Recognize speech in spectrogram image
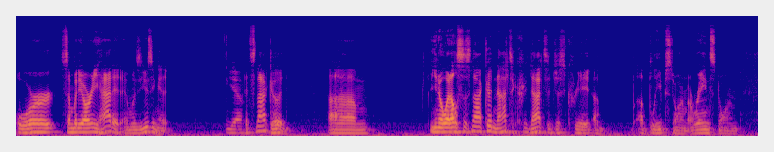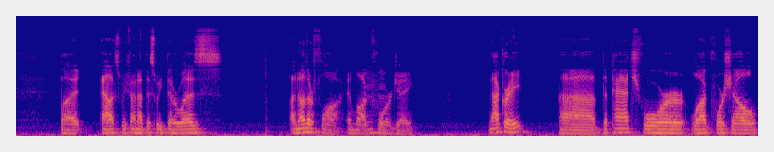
or somebody already had it and was using it. Yeah. It's not good. Um, you know what else is not good? Not to cre- not to just create a, a bleep storm, a rainstorm. But Alex, we found out this week there was another flaw in Mhm. Log4j. Not great. Uh, the patch for Log4Shell.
